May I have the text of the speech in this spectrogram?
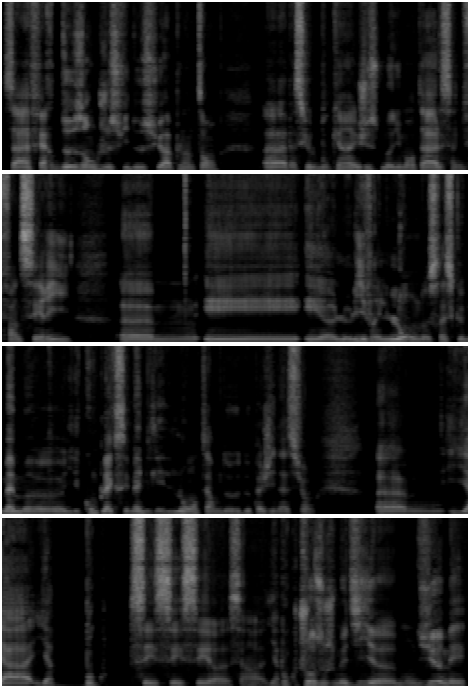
ça va faire deux ans que je suis dessus à plein temps, parce que le bouquin est juste monumental, c'est une fin de série, et, le livre est long, ne serait-ce que même, il est complexe et même il est long en termes de pagination il y a, beaucoup de choses où je me dis, mon Dieu, mais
